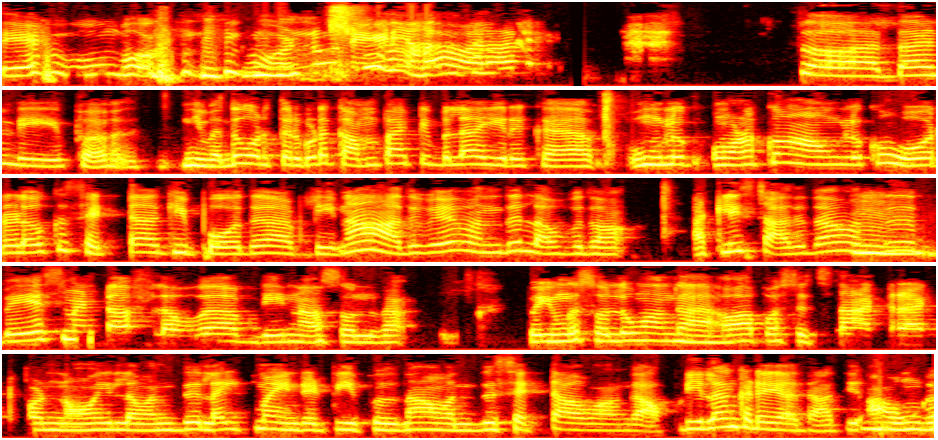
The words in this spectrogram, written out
தேவும் ஒன்னும் தேடியெல்லாம் வராது சோ அதான்டி இப்ப நீ வந்து ஒருத்தர் கூட கம்பேட்டிபிளா இருக்க உங்களுக்கு உனக்கும் அவங்களுக்கும் ஓரளவுக்கு செட் ஆகி போகுது அப்படின்னா அதுவே வந்து லவ் தான் அட்லீஸ்ட் அதுதான் வந்து. பேஸ்மெண்ட் ஆஃப் லவ் அப்படின்னு நான் சொல்லுவேன். இப்ப இவங்க சொல்லுவாங்க. ஆப்போசிட்ஸ் தான் அட்ராக்ட் பண்ணோம். இல்ல வந்து லைக் மைண்டட் பீப்புள் தான் வந்து செட் ஆவாங்க. அப்படிலாம் கிடையாது. அது. அவங்க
